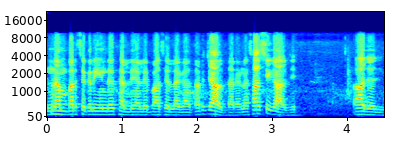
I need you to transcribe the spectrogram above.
ਨੰਬਰ ਸਕਰੀਨ ਦੇ ਥੱਲੇ ਵਾਲੇ ਪਾਸੇ ਲਗਾਤਾਰ ਚੱਲਦਾ ਰਹਿਣਾ। ਸਤਿ ਸ਼੍ਰੀ ਅਕਾਲ ਜੀ। ਆ ਜਾਓ ਜੀ।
